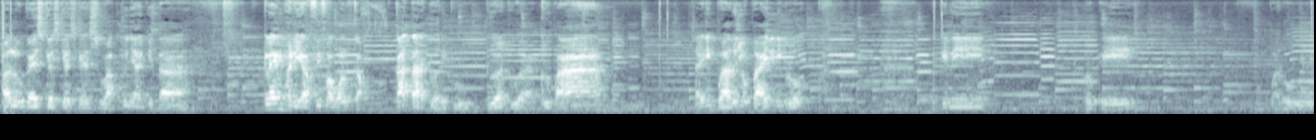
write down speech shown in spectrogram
Halo guys, guys, guys, guys, waktunya kita klaim hadiah FIFA World Cup Qatar 2022 Grup A. Saya ini baru nyobain ini bro. Oke ini grup E baru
